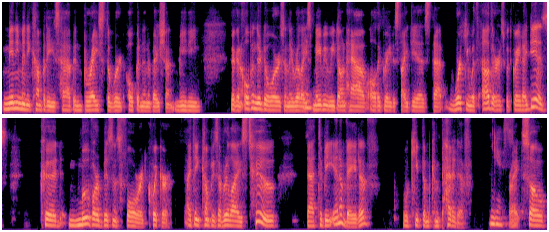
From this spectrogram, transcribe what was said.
many, many companies have embraced the word open innovation, meaning they're going to open their doors and they realize mm-hmm. maybe we don't have all the greatest ideas, that working with others with great ideas could move our business forward quicker. I think companies have realized too that to be innovative will keep them competitive. Yes. Right. So,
